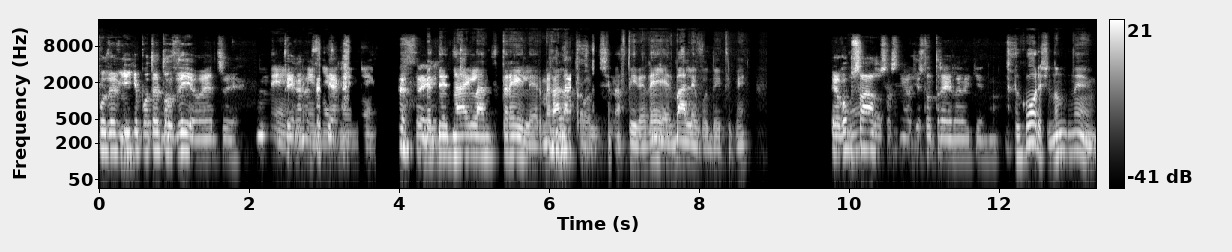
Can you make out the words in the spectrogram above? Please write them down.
Που δεν βγήκε ποτέ το 2, έτσι. Ναι, ναι, Πήγανε ναι, παιδιά. ναι, ναι. Με Dead Island trailer. Μεγάλα trolls είναι αυτή, ρε. Δεν μπαλεύονται οι τύποι. Εγώ ψάρωσα στην αρχή στο τρέιλερ εκείνο. Εγώ ρε, συγγνώμη, ναι.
